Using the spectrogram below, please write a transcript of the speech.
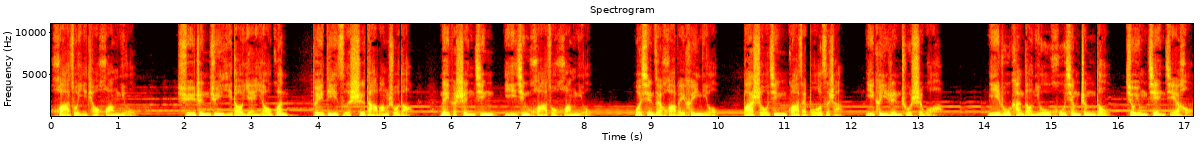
化作一条黄牛。许真君已到眼窑关，对弟子施大王说道：“那个肾经已经化作黄牛，我现在化为黑牛，把手巾挂在脖子上。”你可以认出是我。你如看到牛互相争斗，就用剑截后。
